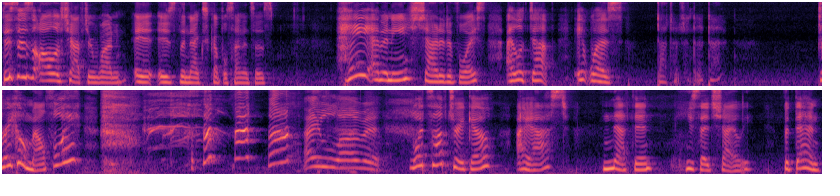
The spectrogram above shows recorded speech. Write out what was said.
This is all of chapter one, it is the next couple sentences. Hey, Ebony, shouted a voice. I looked up. It was. Dot, dot, dot, dot, dot. Draco Malfoy? I love it. What's up, Draco? I asked. Nothing, he said shyly. But then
